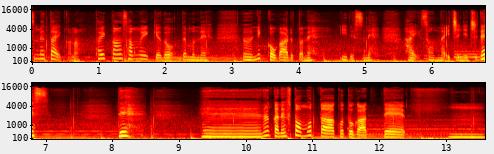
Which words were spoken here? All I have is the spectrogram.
冷たいかな。体感寒いけどでもね、うん、日光があるとねいいですね。はいそんな一日です。でえー、なんかねふと思ったことがあってうん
